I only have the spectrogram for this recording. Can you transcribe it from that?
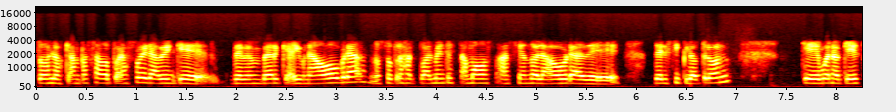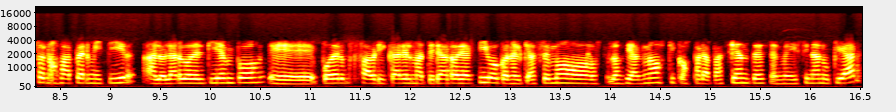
todos los que han pasado por afuera ven que deben ver que hay una obra. Nosotros actualmente estamos haciendo la obra de, del ciclotrón, que bueno que eso nos va a permitir a lo largo del tiempo eh, poder fabricar el material radiactivo con el que hacemos los diagnósticos para pacientes en medicina nuclear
